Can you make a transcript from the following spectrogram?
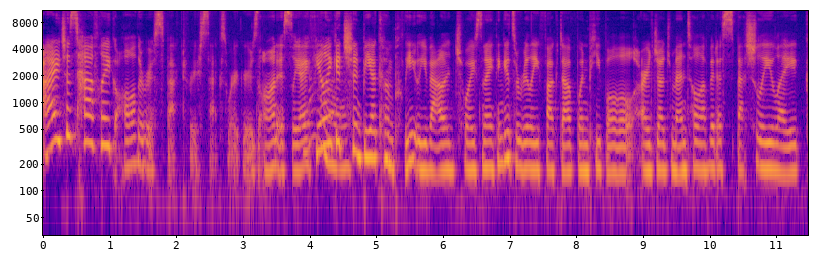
I just have like all the respect for sex workers, honestly. I feel like it should be a completely valid choice. And I think it's really fucked up when people are judgmental of it, especially like.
